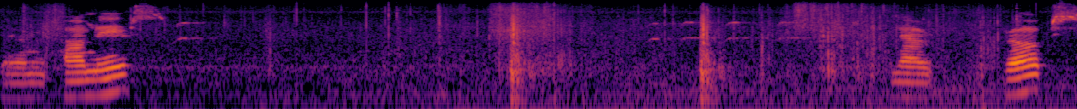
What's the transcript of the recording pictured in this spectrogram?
We don't need palm leaves. Now ropes.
